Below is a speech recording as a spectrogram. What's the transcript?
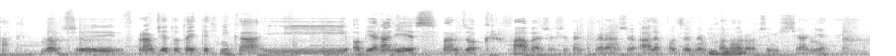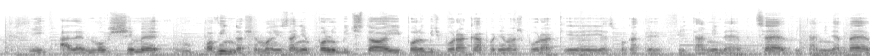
tak. No, czy, wprawdzie tutaj technika i obieranie jest bardzo krwawe, że się tak wyrażę, ale pod względem koloru oczywiście, a nie krwi, ale musimy, powinno się moim zdaniem polubić to i polubić buraka, ponieważ burak y, jest bogaty w witaminę C, w witaminę B.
